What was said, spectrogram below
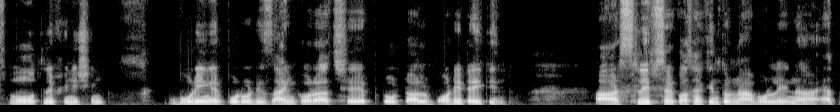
স্মুথলি ফিনিশিং বোরিং এর পুরো ডিজাইন করা আছে টোটাল বডিটাই কিন্তু। আর স্লিপসের কথা কিন্তু না বললেই না, এত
